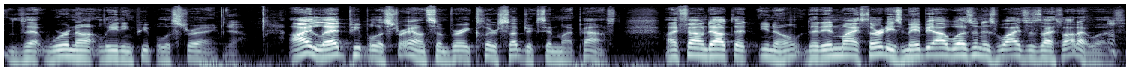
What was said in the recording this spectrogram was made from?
that we're not leading people astray. Yeah. I led people astray on some very clear subjects in my past. I found out that, you know, that in my 30s, maybe I wasn't as wise as I thought I was.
